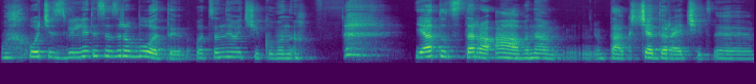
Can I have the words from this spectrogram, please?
Вона хоче звільнитися з роботи. Оце неочікувано. Я тут стара. А, вона так, ще до речі, е,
